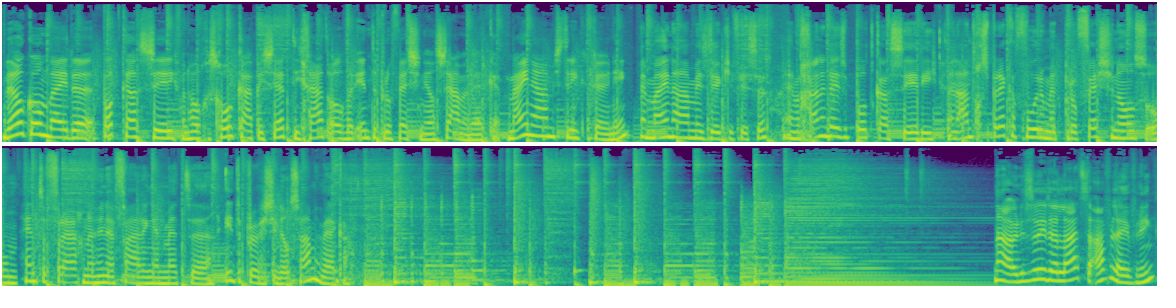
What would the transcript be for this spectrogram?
Welkom bij de podcastserie van Hogeschool KPZ die gaat over interprofessioneel samenwerken. Mijn naam is Trinke Keuning. En mijn naam is Dirkje Visser. En we gaan in deze podcastserie een aantal gesprekken voeren met professionals om hen te vragen naar hun ervaringen met uh, interprofessioneel samenwerken. Nou, dit is weer de laatste aflevering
